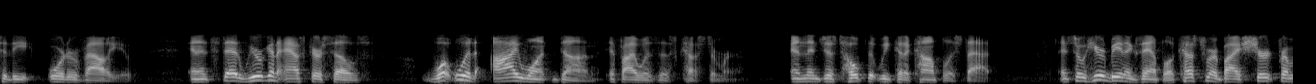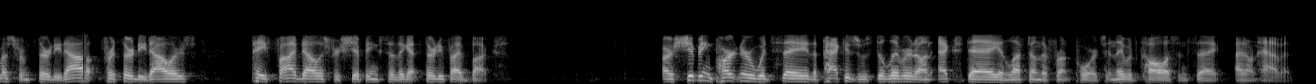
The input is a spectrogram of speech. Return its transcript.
to the order value. And instead, we were going to ask ourselves, what would I want done if I was this customer? And then just hope that we could accomplish that. And so here would be an example. A customer buy a shirt from us from $30 for $30, pay $5 for shipping, so they got 35 bucks. Our shipping partner would say the package was delivered on X day and left on the front porch, and they would call us and say, I don't have it.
